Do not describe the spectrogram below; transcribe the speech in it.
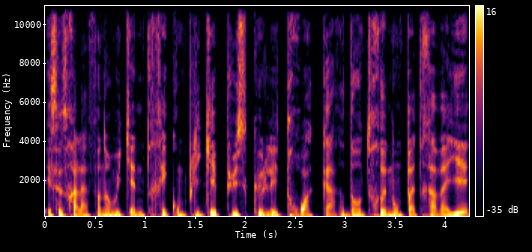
et ce sera la fin d'un week-end très compliqué puisque les trois quarts d'entre eux n'ont pas travaillé.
